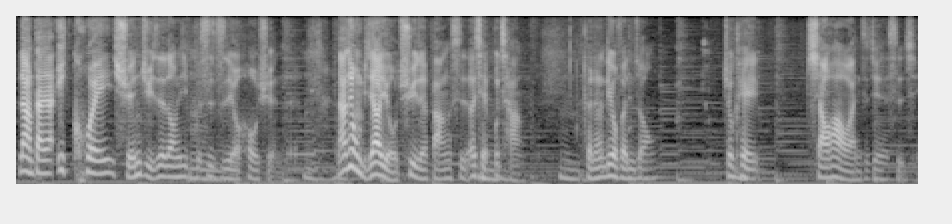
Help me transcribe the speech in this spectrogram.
让大家一窥选举这东西不是只有候选人，那这种比较有趣的方式，而且不长，可能六分钟就可以消化完这件事情。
